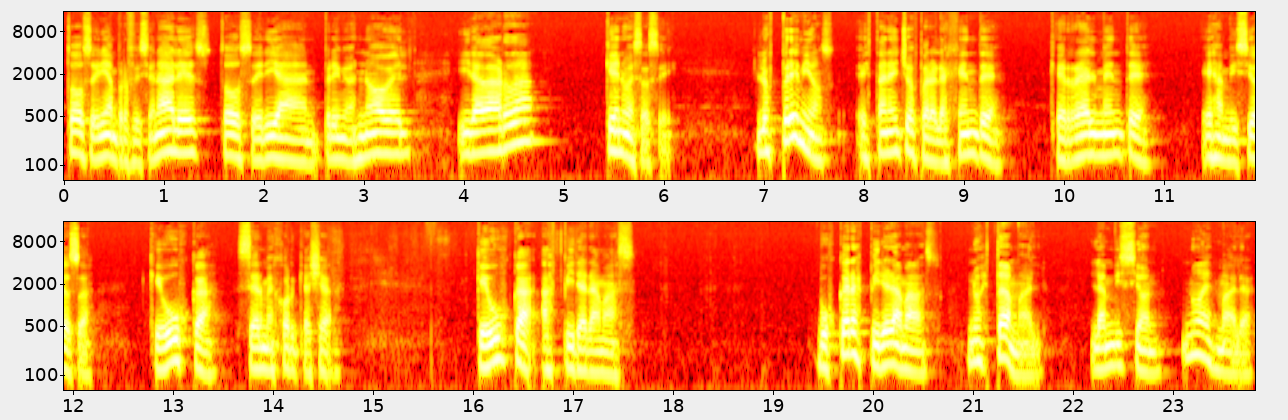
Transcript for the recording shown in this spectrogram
todos serían profesionales, todos serían premios Nobel, y la verdad que no es así. Los premios están hechos para la gente que realmente es ambiciosa, que busca ser mejor que ayer, que busca aspirar a más. Buscar aspirar a más no está mal. La ambición no es mala.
